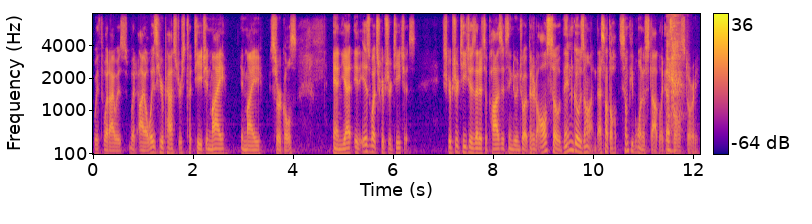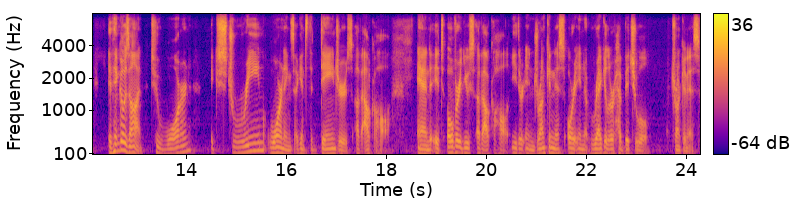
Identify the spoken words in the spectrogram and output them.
with what I was what I always hear pastors t- teach in my in my circles. And yet it is what scripture teaches. Scripture teaches that it's a positive thing to enjoy, but it also then goes on. That's not the whole, some people want to stop like that's the whole story. It then goes on to warn extreme warnings against the dangers of alcohol and its overuse of alcohol, either in drunkenness or in regular habitual drunkenness,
